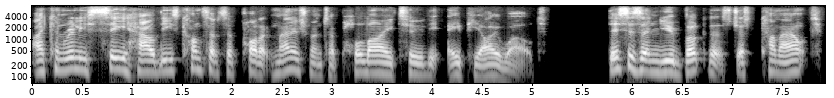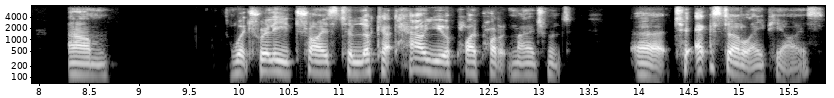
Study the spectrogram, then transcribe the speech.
I can really see how these concepts of product management apply to the API world. This is a new book that's just come out. Um, which really tries to look at how you apply product management uh, to external APIs.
